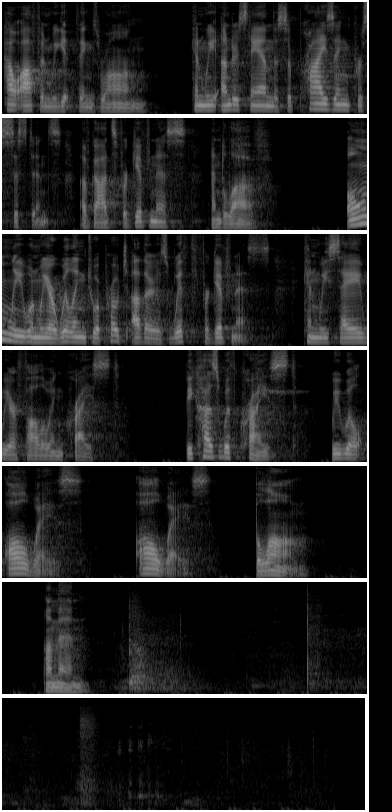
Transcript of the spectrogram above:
how often we get things wrong, can we understand the surprising persistence of God's forgiveness and love. Only when we are willing to approach others with forgiveness can we say we are following Christ. Because with Christ, we will always, always belong. Amen.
